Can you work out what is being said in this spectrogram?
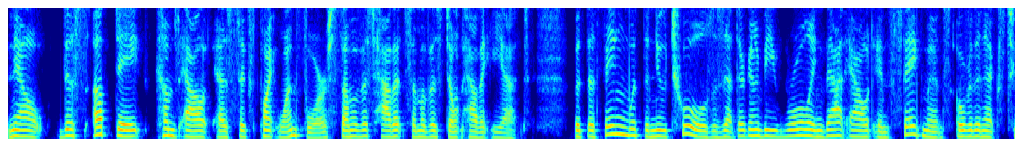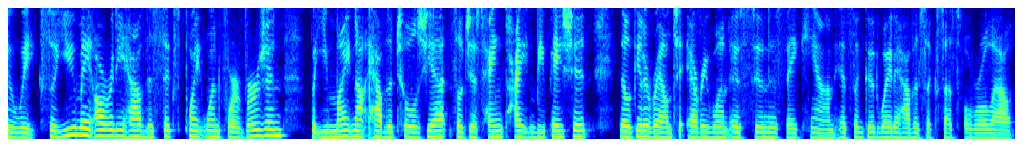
Now, this update comes out as 6.14. Some of us have it, some of us don't have it yet. But the thing with the new tools is that they're going to be rolling that out in segments over the next two weeks. So you may already have the 6.14 version, but you might not have the tools yet. So just hang tight and be patient. They'll get around to everyone as soon as they can. It's a good way to have a successful rollout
